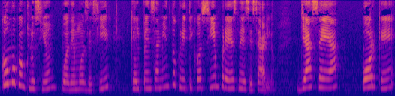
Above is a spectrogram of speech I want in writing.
Como conclusión, podemos decir que el pensamiento crítico siempre es necesario, ya sea porque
